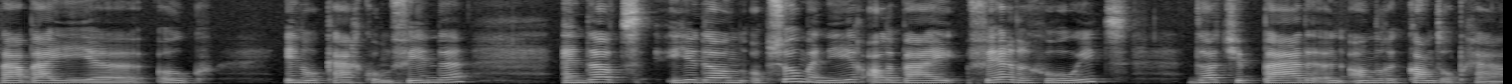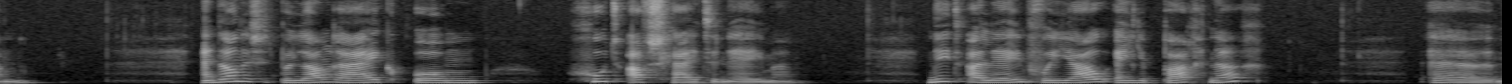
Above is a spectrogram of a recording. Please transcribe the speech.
waarbij je je ook in elkaar kon vinden. En dat je dan op zo'n manier allebei verder groeit dat je paden een andere kant op gaan. En dan is het belangrijk om goed afscheid te nemen. Niet alleen voor jou en je partner. Ehm,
